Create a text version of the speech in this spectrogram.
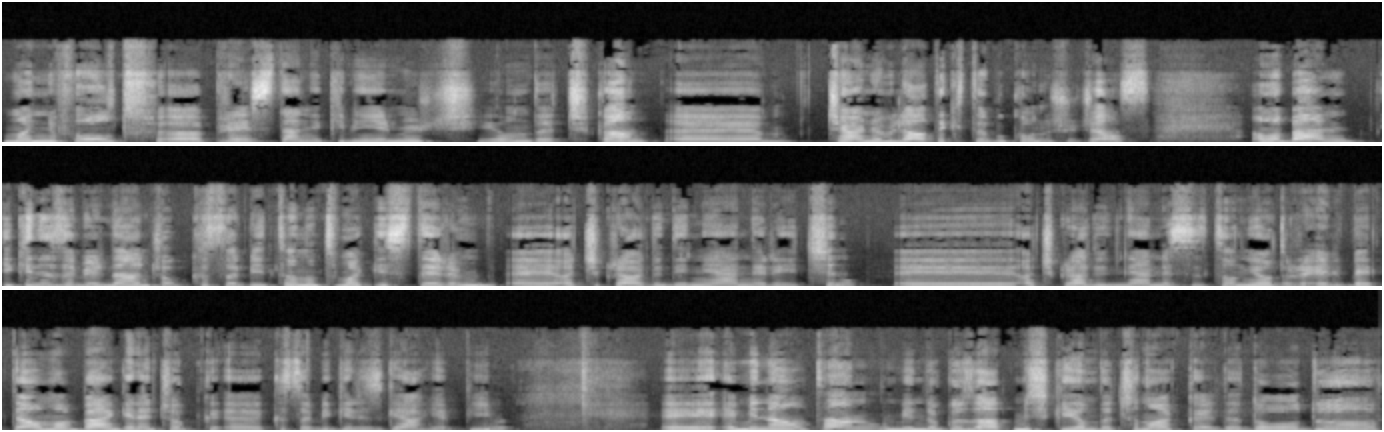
Manifold e, Press'ten 2023 yılında çıkan e, Çernobil adlı kitabı konuşacağız. Ama ben ikinizi birden çok kısa bir tanıtmak isterim e, Açık Radyo dinleyenleri için. E, Açık Radyo dinleyenleri sizi tanıyordur elbette ama ben gene çok e, kısa bir girizgah yapayım. E, Emin Altan 1962 yılında Çanakkale'de doğdu.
